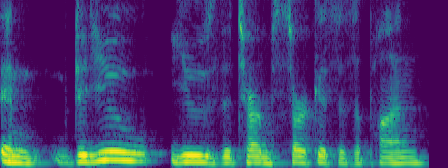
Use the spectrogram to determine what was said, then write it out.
and did you use the term circus as a pun?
